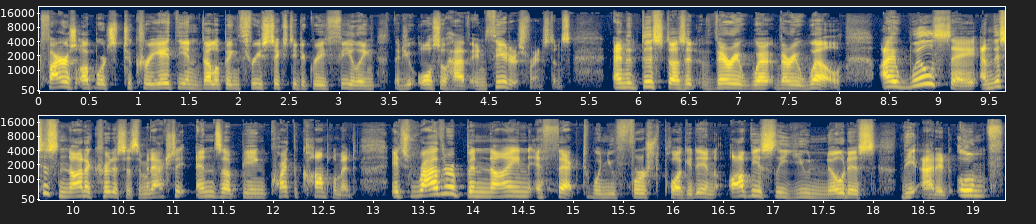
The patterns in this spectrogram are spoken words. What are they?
fires upwards to create the enveloping 360 degree feeling that you also have in theaters, for instance and this does it very, very well. I will say, and this is not a criticism, it actually ends up being quite the compliment. It's rather a benign effect when you first plug it in. Obviously, you notice the added oomph,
